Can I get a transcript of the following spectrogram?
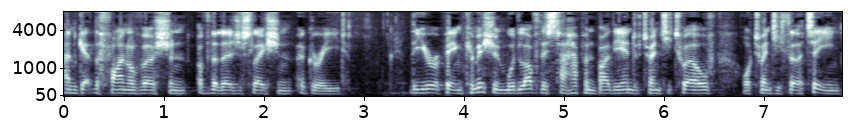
and get the final version of the legislation agreed. The European Commission would love this to happen by the end of 2012 or 2013.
